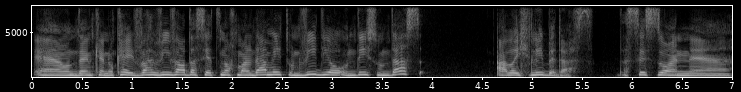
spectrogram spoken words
äh, und denken, okay, wie war das jetzt nochmal damit und Video und dies und das. Aber ich liebe das. Das ist so eine,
